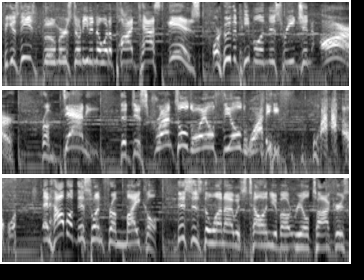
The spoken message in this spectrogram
Because these boomers don't even know what a podcast is or who the people in this region are. From Dani, the disgruntled oil field wife. Wow. And how about this one from Michael? This is the one I was telling you about, Real Talkers.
